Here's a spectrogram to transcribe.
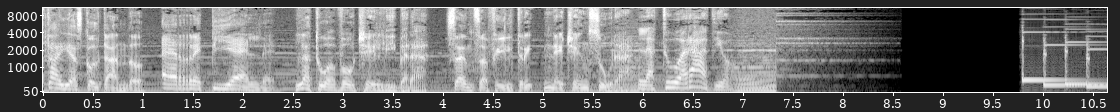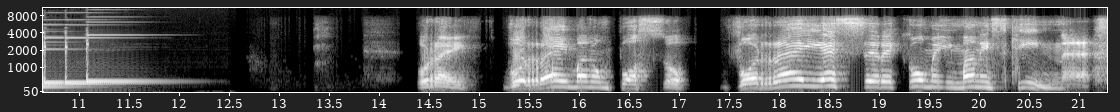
Stai ascoltando RPL. La tua voce libera, senza filtri né censura. La tua radio. Vorrei Vorrei ma non posso. Vorrei essere come i maneskin,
